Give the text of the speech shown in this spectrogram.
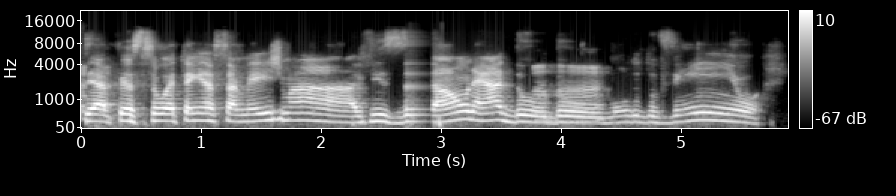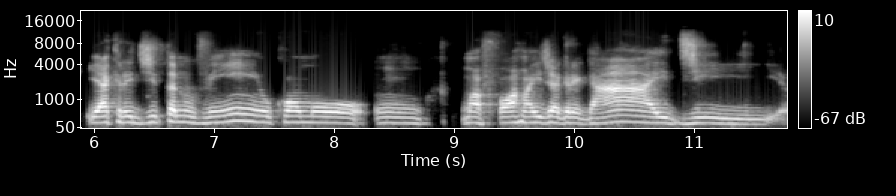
Se a pessoa tem essa mesma visão né, do, uhum. do mundo do vinho e acredita no vinho como um, uma forma de agregar e de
